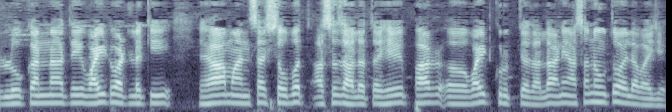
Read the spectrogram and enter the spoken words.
लोकांना ते वाईट वाटलं की ह्या माणसासोबत असं झालं. तर हे फार वाईट कृत्य झालं आणि असं नव्हतं व्हायला पाहिजे.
